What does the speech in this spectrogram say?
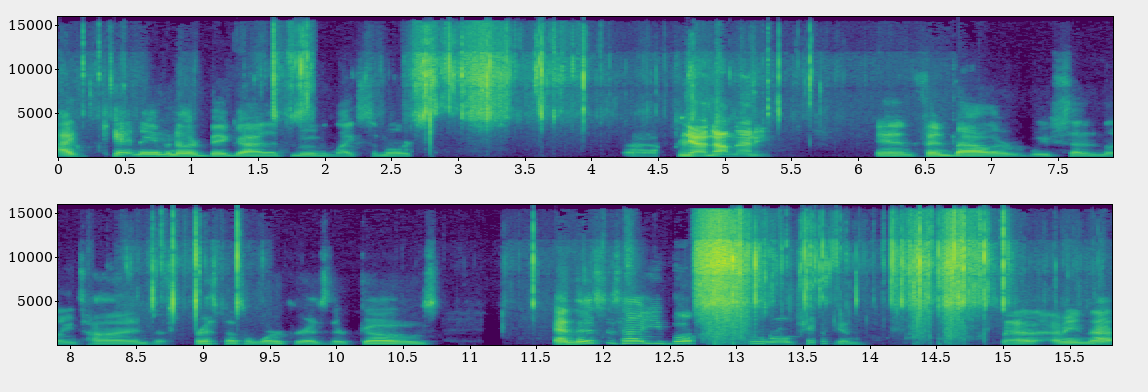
I can't name another big guy that's moving like Samoa. Uh, yeah, not many. And Finn Balor, we've said it a million times, as crisp as a worker as there goes. And this is how you book a true world champion. Uh, I mean, that,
